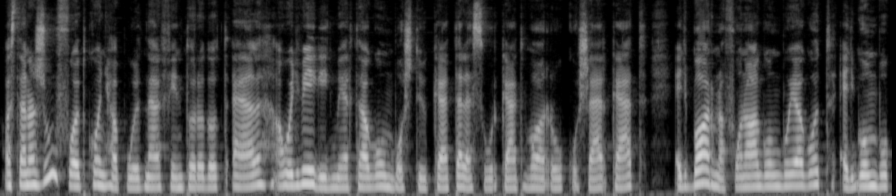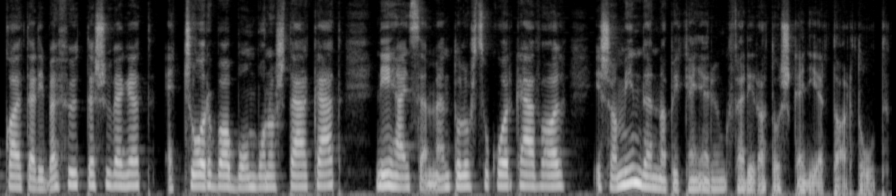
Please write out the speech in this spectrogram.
Aztán a zsúfolt konyhapultnál fintorodott el, ahogy végigmérte a gombos tűkkel teleszurkált varró kosárkát, egy barna fonalgombolyagot, egy gombokkal teli befőttes üveget, egy csorba bombonos tálkát, néhány szem mentolos cukorkával és a mindennapi kenyerünk feliratos kenyértartót.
